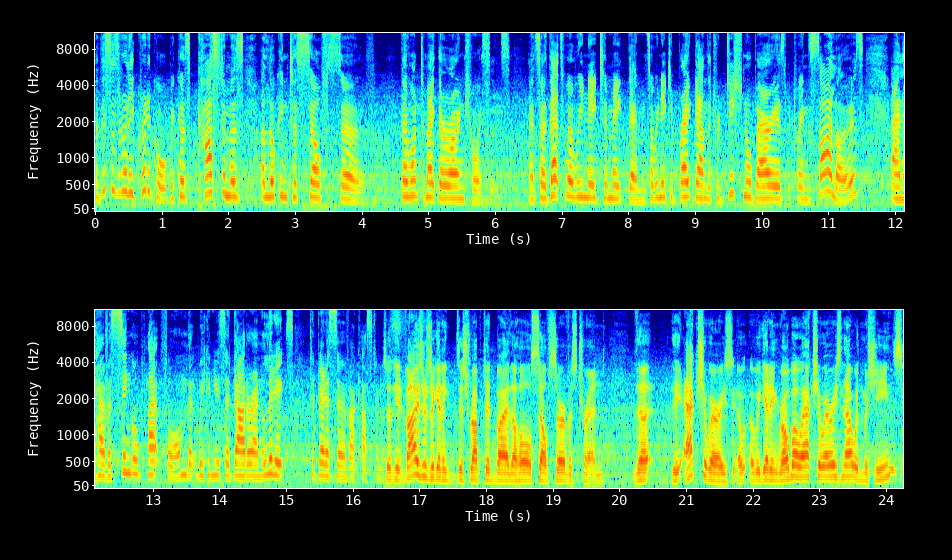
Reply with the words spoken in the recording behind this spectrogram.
And this is really critical because customers are looking to self-serve. They want to make their own choices. And so that's where we need to meet them. And so we need to break down the traditional barriers between the silos and have a single platform that we can use the data analytics to better serve our customers. So the advisors are getting disrupted by the whole self-service trend. The, the actuaries, are we getting robo-actuaries now with machines?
